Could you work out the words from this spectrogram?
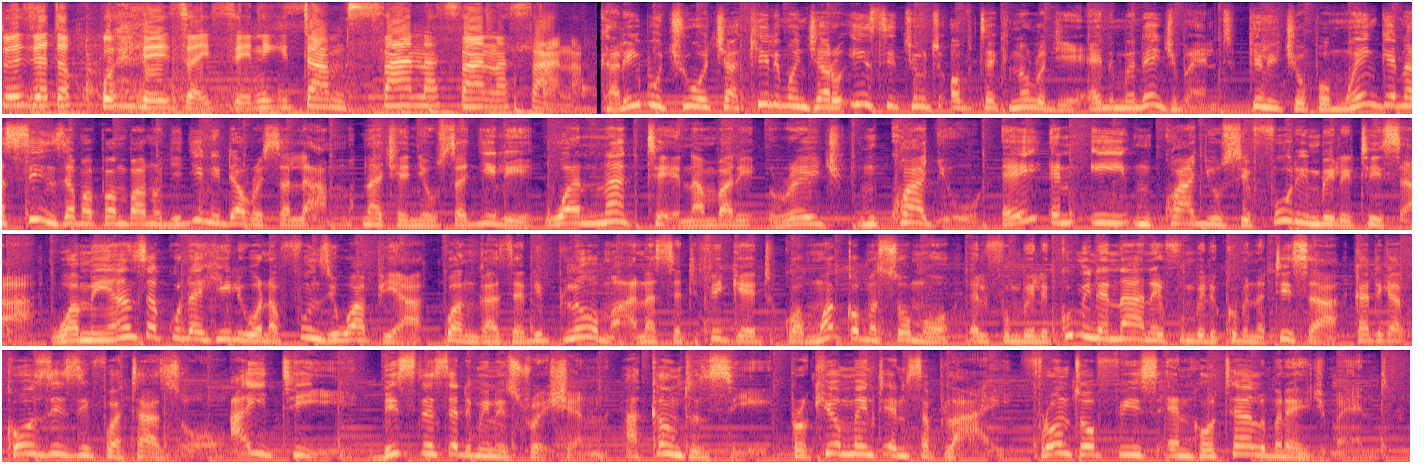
Siwezi hata kukueleza ise, ni kitamu sana sana sana. Karibu chuo cha Kilimanjaro Institute of Technology and Management kilichopo Mwenge na Sinza Mapambano jijini Dar es Salaam na chenye usajili wa NACTE nambari reg mkwaju ane mkwaju 029. Wameanza kudahili wanafunzi wapya kwa ngazi ya diploma na certificate kwa mwaka wa masomo 2018-2019 katika kozi zifuatazo: IT, Business Administration, Accountancy, Procurement and Supply, Front Office and Hotel Management.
